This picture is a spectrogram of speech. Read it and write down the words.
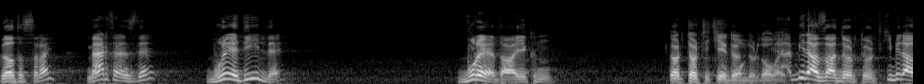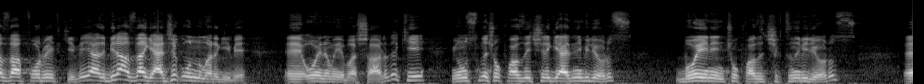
Galatasaray, Mertens de buraya değil de buraya daha yakın 4-4-2'ye döndürdü olayı. biraz daha 4-4-2, biraz daha forvet gibi yani biraz daha gerçek 10 numara gibi e, oynamayı başardı ki Yunus'un da çok fazla içeri geldiğini biliyoruz. Boye'nin çok fazla çıktığını biliyoruz. E,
